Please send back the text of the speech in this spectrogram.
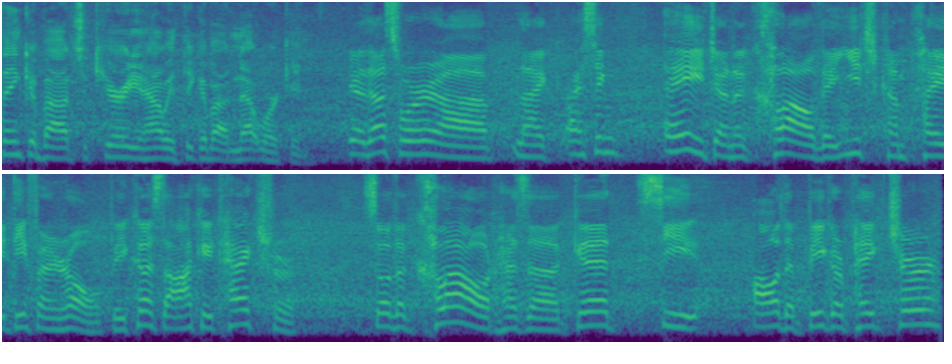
think about security and how we think about networking? Yeah, that's where, uh, like, I think edge and the cloud, they each can play different role because the architecture. So the cloud has a good, see all the bigger picture.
